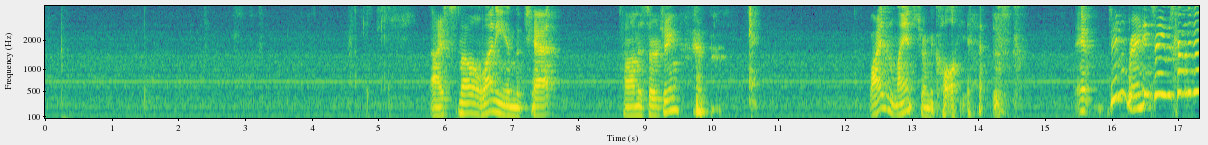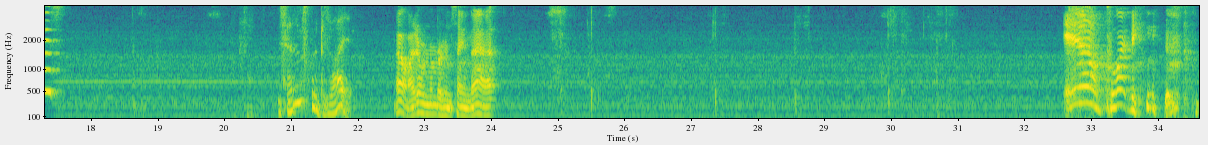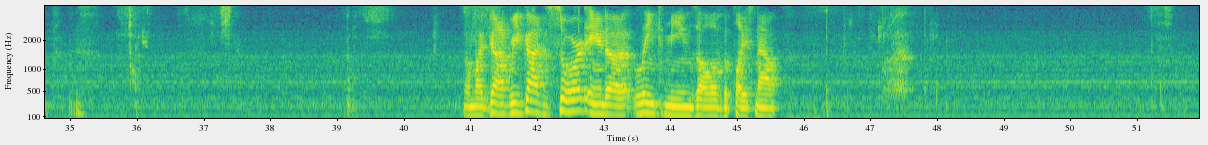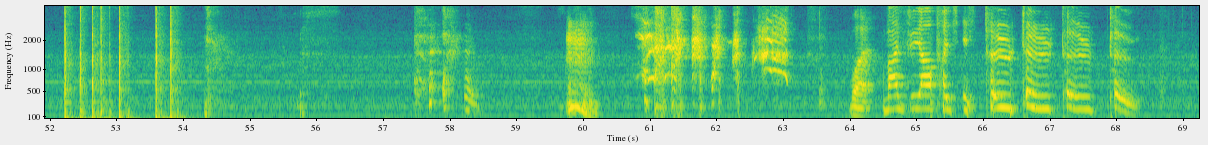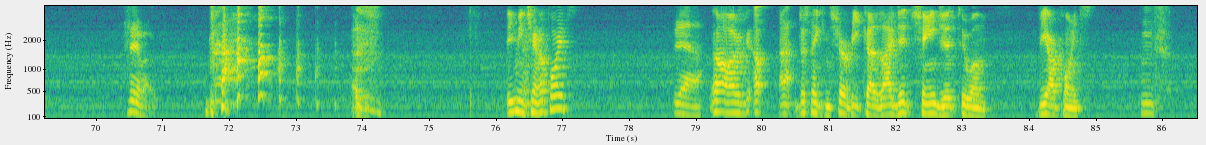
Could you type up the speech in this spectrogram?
I smell Lenny in the chat. Tom is searching. Why isn't Lance joined the call yet? Didn't Brandon say he was coming to this? He said it was going to be late. Oh, I don't remember him saying that. Ew, Courtney. oh my god, we've got sword and uh, link memes all over the place now. What? My VR point is two, two, two, two. Zero. You mean channel points? Yeah. Oh, I was uh, uh, just making sure because I did change it to um VR points Mm.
